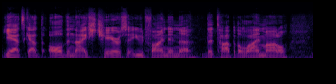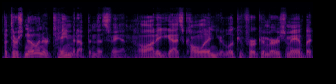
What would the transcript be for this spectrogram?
yeah, it's got all the nice chairs that you'd find in the, the top of the line model, but there's no entertainment up in this van. A lot of you guys call in, you're looking for a conversion van, but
